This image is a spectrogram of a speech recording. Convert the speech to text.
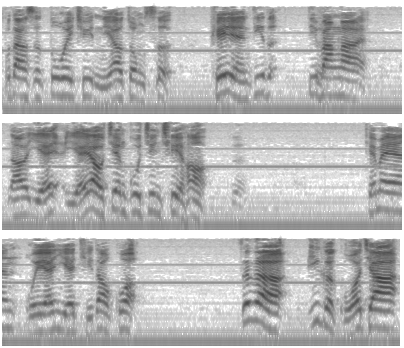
不但是都会区你要重视，偏远地的地方啊，然后也也要兼顾进去哈。对。前面委员也提到过，这个一个国家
